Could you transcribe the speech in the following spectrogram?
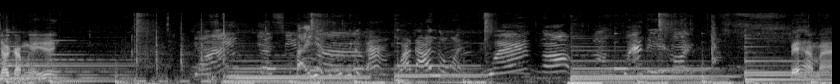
Cho cảm nghĩ đi. Bảy giờ rưỡi mới được ăn. Quá đói luôn rồi. Quá ngon. Ngon quá đi thôi. Bé hà mã.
